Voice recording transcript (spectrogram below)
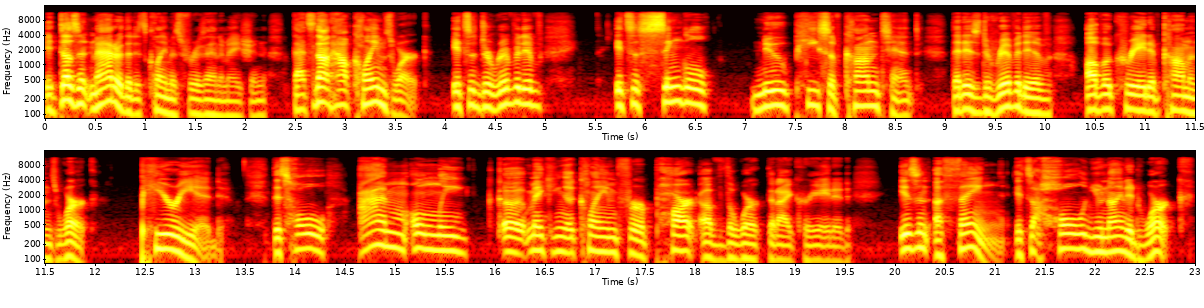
It doesn't matter that his claim is for his animation. That's not how claims work. It's a derivative. It's a single new piece of content that is derivative of a Creative Commons work. Period. This whole I'm only uh, making a claim for part of the work that I created isn't a thing. It's a whole united work.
